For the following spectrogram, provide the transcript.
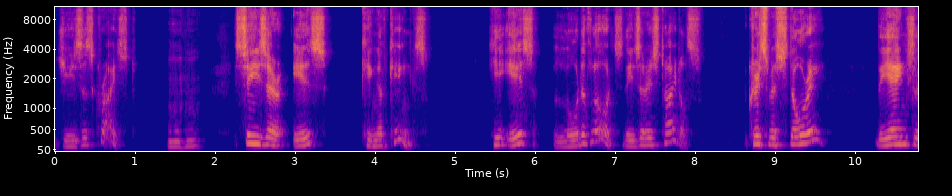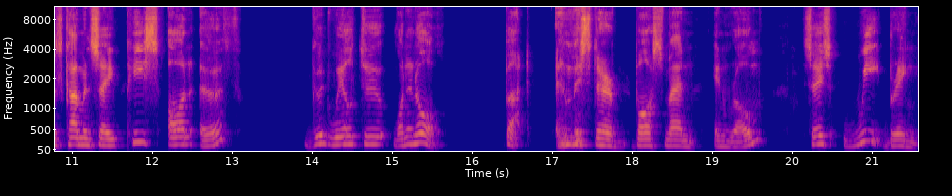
Jesus Christ. hmm Caesar is King of Kings. He is Lord of Lords. These are his titles. Christmas story the angels come and say, Peace on earth, goodwill to one and all. But Mr. Bossman in Rome says, We bring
